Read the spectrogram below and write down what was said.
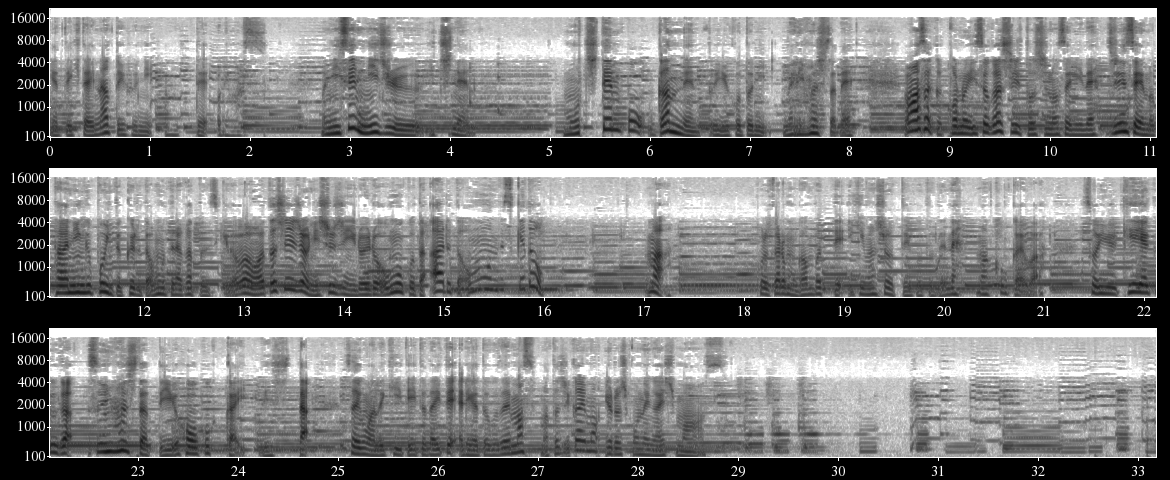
やっていきたいなというふうに思っております。2021年持ち店舗元年ということになりましたね。まさかこの忙しい年の瀬にね、人生のターニングポイント来るとは思ってなかったんですけど、まあ私以上に主人いろいろ思うことあると思うんですけど、まあ、これからも頑張っていきましょうということでね、まあ今回はそういう契約が済みましたっていう報告会でした。最後まで聞いていただいてありがとうございます。また次回もよろしくお願いします。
